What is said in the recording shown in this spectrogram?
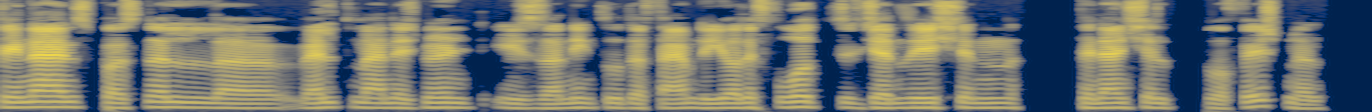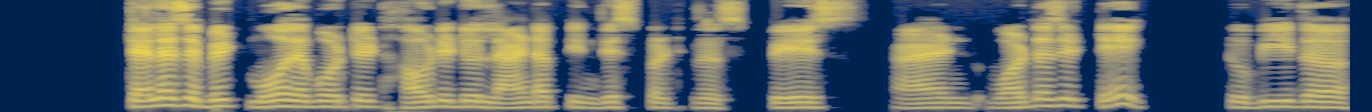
finance, personal uh, wealth management is running through the family. You're a fourth generation financial professional. Tell us a bit more about it. How did you land up in this particular space, and what does it take to be the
